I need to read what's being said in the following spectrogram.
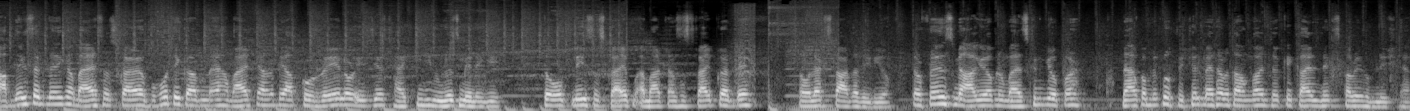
आप देख सकते हैं कि हमारे सब्सक्राइबर बहुत ही कम है। हमारे चैनल पे आपको रेल और इजिएस्ट हैकिंग की वीडियोस मिलेगी। तो प्लीज़ सब्सक्राइब हमारे चैनल सब्सक्राइब कर दें। तो लेट्स स्टार्ट द वीडियो तो फ्रेंड्स मैं आ गया अपने मोबाइल स्क्रीन के ऊपर। मैं आपको बिल्कुल ऑफिशियल मेथड बताऊँगा, जो कि काइल नेक्स का भी पब्लिश है।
